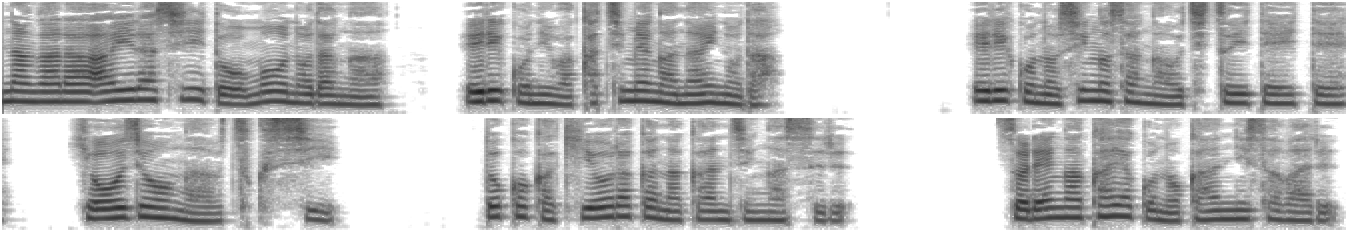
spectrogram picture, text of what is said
ながら愛らしいと思うのだが、エリコには勝ち目がないのだ。エリコの仕草が落ち着いていて、表情が美しい。どこか清らかな感じがする。それがかや子の勘に触る。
